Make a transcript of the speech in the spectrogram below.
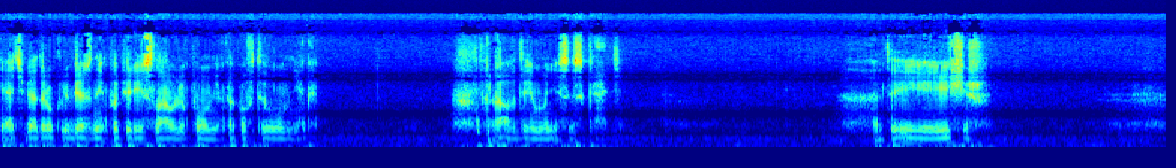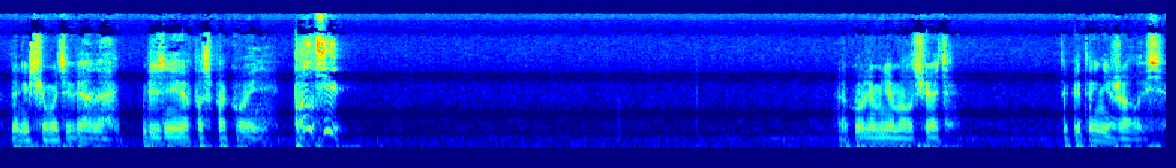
Я тебя, друг любезный, по Переславлю помню, каков ты умник. Правда ему не сыскать. А ты ее ищешь. Да ни к чему тебе она. Без нее поспокойней. Молчи! А коли мне молчать, так и ты не жалуйся.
